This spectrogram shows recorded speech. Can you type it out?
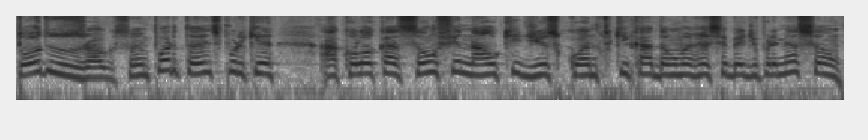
todos os jogos são importantes porque a colocação final que diz quanto que cada um vai receber de premiação.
